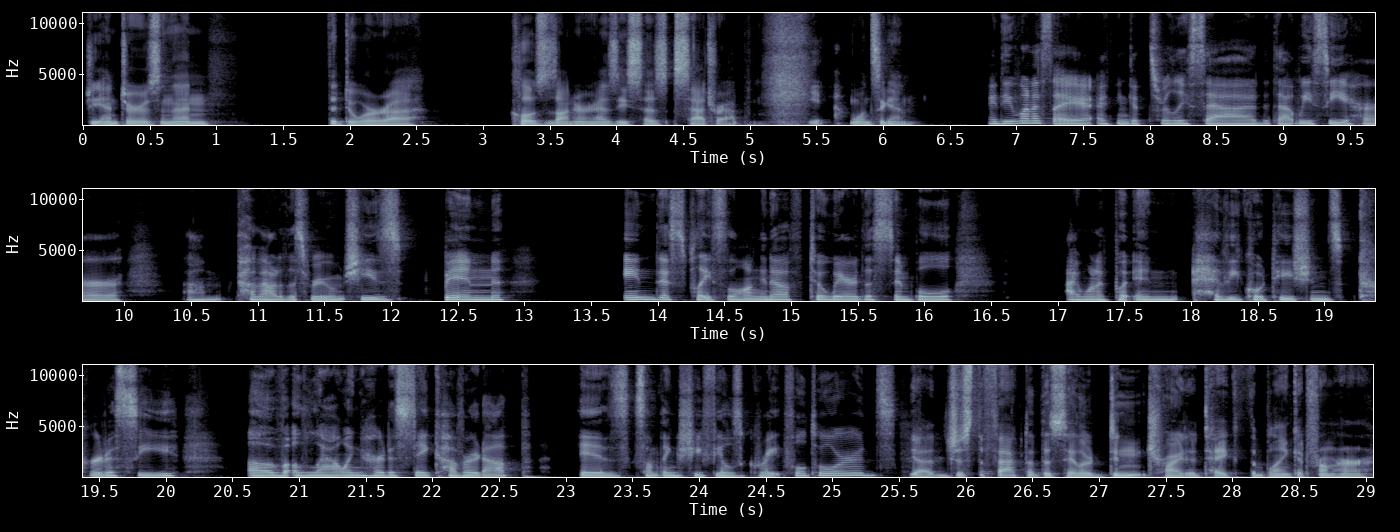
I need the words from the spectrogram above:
She enters, and then the door uh, closes on her as he says satrap. Yeah. Once again. I do want to say, I think it's really sad that we see her um, come out of this room. She's been in this place long enough to wear the simple, I want to put in heavy quotations, courtesy of allowing her to stay covered up is something she feels grateful towards. Yeah, just the fact that the sailor didn't try to take the blanket from her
